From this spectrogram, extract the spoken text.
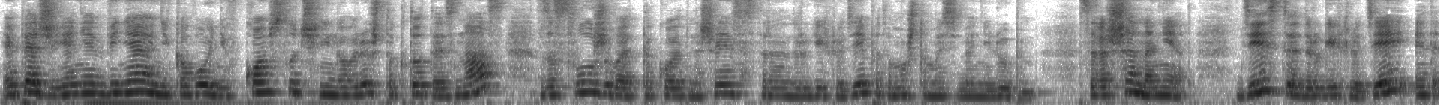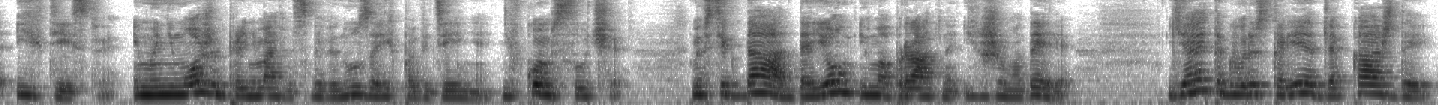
И опять же, я не обвиняю никого, ни в коем случае не говорю, что кто-то из нас заслуживает такое отношение со стороны других людей, потому что мы себя не любим. Совершенно нет. Действия других людей — это их действия. И мы не можем принимать на себя вину за их поведение. Ни в коем случае. Мы всегда отдаем им обратно их же модели. Я это говорю скорее для каждой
